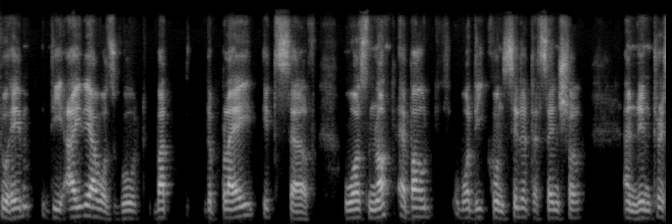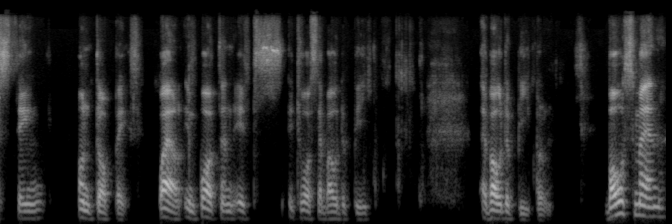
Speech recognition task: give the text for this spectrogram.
to him, the idea was good, but the play itself was not about what he considered essential and interesting on topics. Well, important, it's, it was about the people. About the people. Both men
